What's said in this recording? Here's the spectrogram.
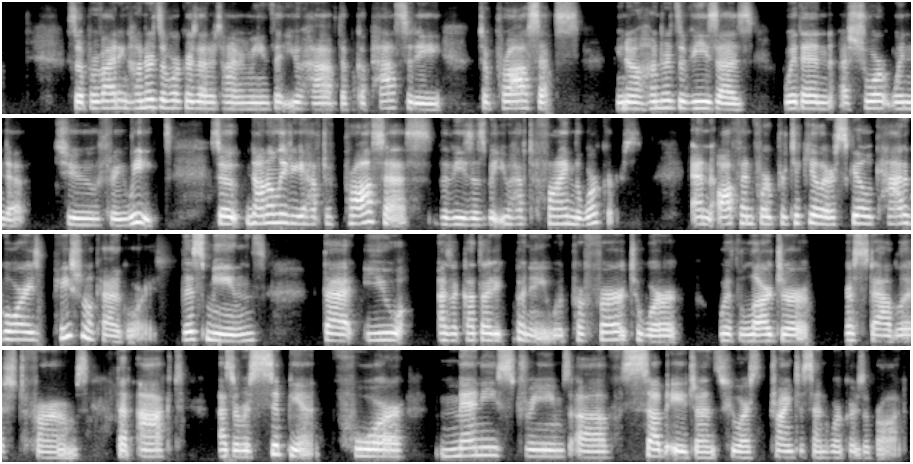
So, providing hundreds of workers at a time means that you have the capacity to process, you know, hundreds of visas within a short window, two, three weeks. So not only do you have to process the visas, but you have to find the workers. And often for particular skill categories, patient categories. This means that you, as a Qatari company, would prefer to work with larger established firms that act as a recipient for many streams of sub agents who are trying to send workers abroad.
